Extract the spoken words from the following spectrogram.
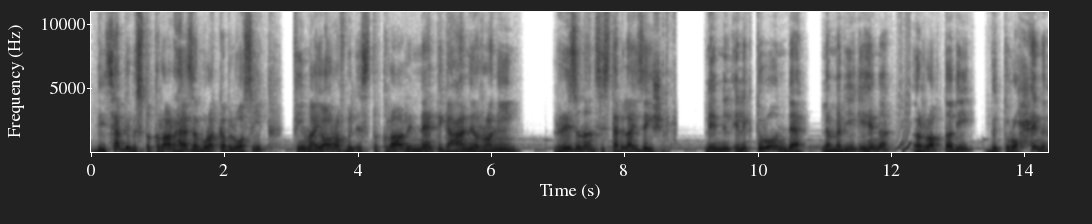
بيسبب استقرار هذا المركب الوسيط فيما يعرف بالاستقرار الناتج عن الرنين Resonance Stabilization. لأن الإلكترون ده لما بيجي هنا الرابطة دي بتروح هنا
